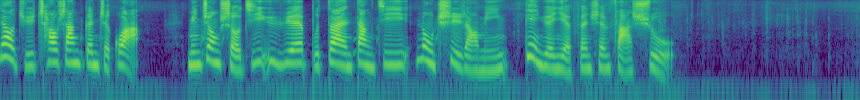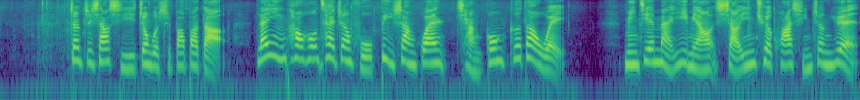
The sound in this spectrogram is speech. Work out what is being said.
药局超商跟着挂，民众手机预约不断宕机，怒斥扰民，店员也分身乏术。政治消息：中国时报报道，蓝营炮轰蔡政府闭上关，抢攻割到尾。民间买疫苗，小英却夸行政院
